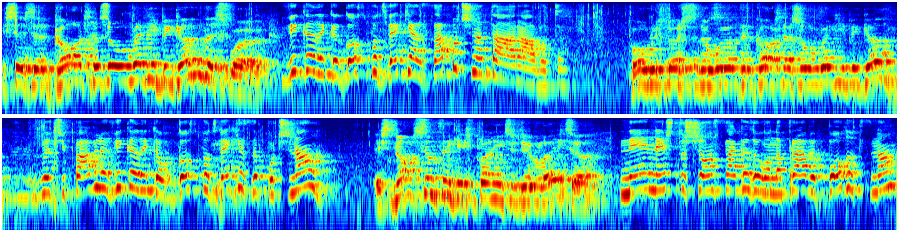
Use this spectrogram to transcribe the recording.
it says that God has already begun this work. вика дека Господ веќе ја започна таа работа. Paul refers to the work that God has already begun. Значи Павле вика дека Господ веќе започнал. It's not something he's planning to do later. Не е нешто што он сака да го направи подоцна.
